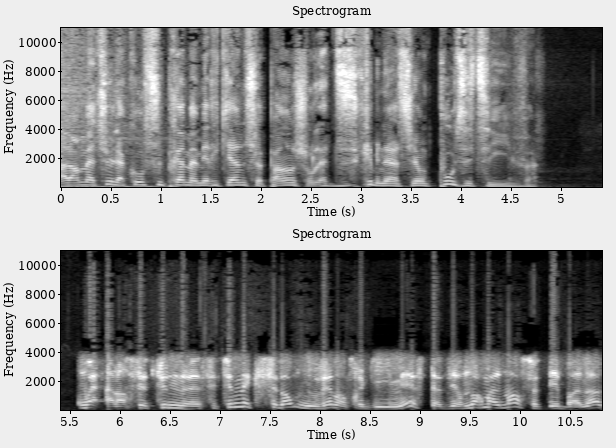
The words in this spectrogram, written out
Alors Mathieu, la Cour suprême américaine se penche sur la discrimination positive. Ouais, alors c'est une c'est une excellente nouvelle entre guillemets, c'est-à-dire normalement ce débat-là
